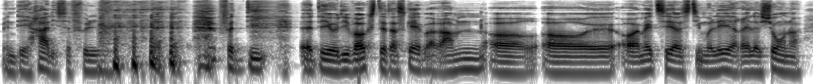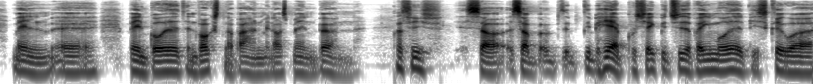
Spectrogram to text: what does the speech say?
Men det har de selvfølgelig. Fordi øh, det er jo de voksne, der skaber rammen og, og, øh, og er med til at stimulere relationer mellem, øh, mellem både den voksne og barn, men også mellem børnene. Præcis. Så, så det her projekt betyder på ingen måde, at vi skriver,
